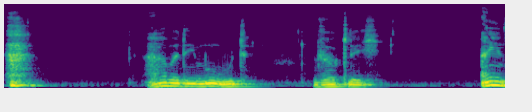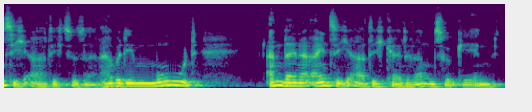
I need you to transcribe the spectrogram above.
ha, habe den Mut, wirklich einzigartig zu sein. Habe den Mut, an deine Einzigartigkeit ranzugehen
